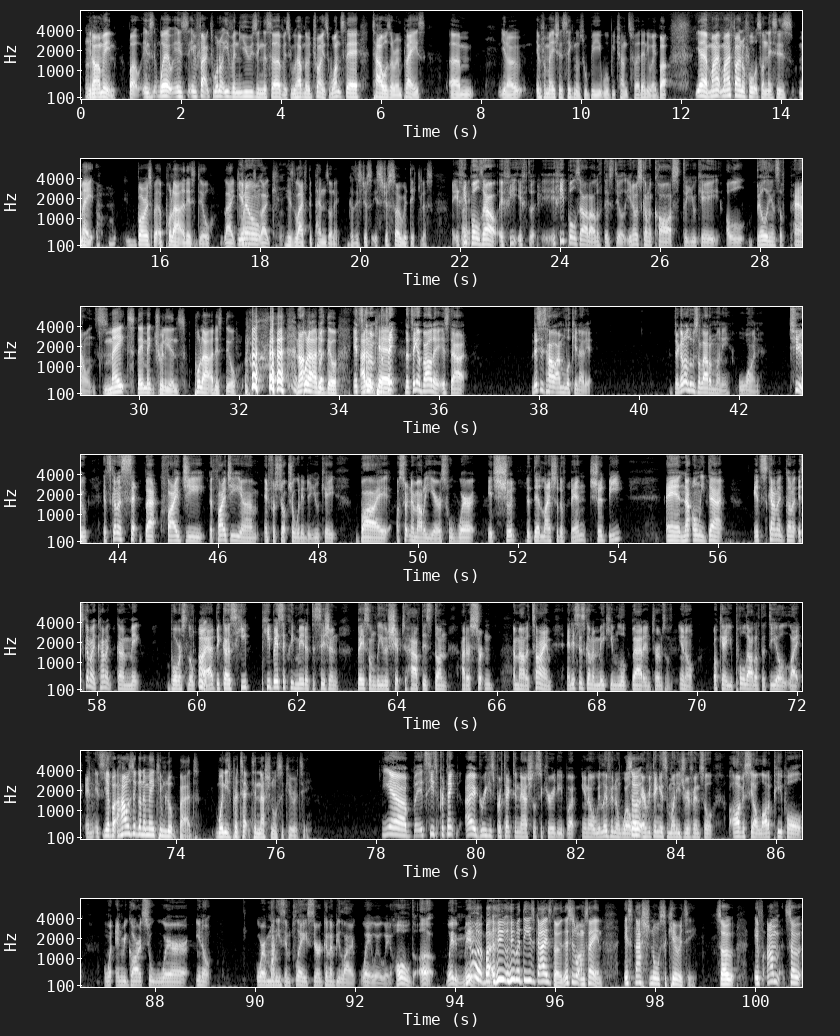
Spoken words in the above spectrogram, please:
You Mm. know what I mean? But is where is in fact we're not even using the service. We have no choice. Once their towers are in place, um, you know, information signals will be will be transferred anyway. But yeah, my my final thoughts on this is, mate, Boris better pull out of this deal. Like You like, know- like his life depends on it because it's just it's just so ridiculous. if he pulls out, if he if the if he pulls out out of this deal, you know it's going to cost the UK l- billions of pounds. Mate, they make trillions. Pull out of this deal. Not- Pull out of this deal. It's I gonna, don't care. The thing, the thing about it is that this is how I'm looking at it. They're gonna lose a lot of money. One, two. It's gonna set back 5G, the 5G um, infrastructure within the UK by a certain amount of years for where it should, the deadline should have been, should be. And not only that, it's kind of gonna, it's gonna kind of gonna make Boris look All right. bad because he he basically made a decision based on leadership to have this done at a certain amount of time and this is going to make him look bad in terms of you know okay you pulled out of the deal like and it's Yeah, but how is it going to make him look bad when he's protecting national security? yeah but it's he's protect i agree he's protecting national security but you know we live in a world So- where everything is money driven so obviously a lot of people in regards to where you know where money's in place they're gonna be like wait wait wait hold up wait a minute No, but like- who who are these guys though? This is what I'm saying. It's national security. So if I'm so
